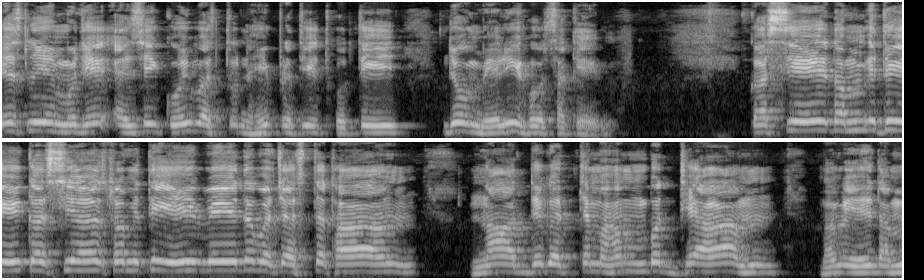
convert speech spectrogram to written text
इसलिए मुझे ऐसी कोई वस्तु नहीं प्रतीत होती जो मेरी हो सके। कस्येदम इति कस्य स्वमिति वेद वचस्तथा नाद्यगत्यमहम बुद्ध्या ममेदम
